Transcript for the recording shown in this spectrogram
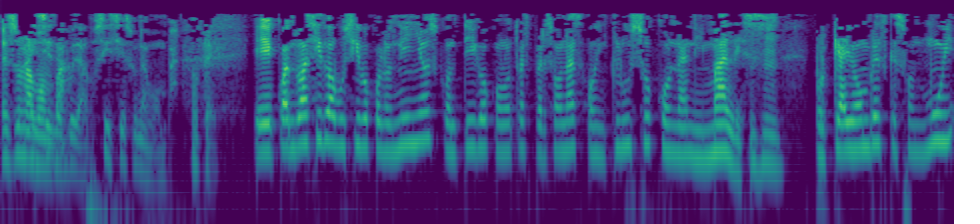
Es una ahí sí bomba. de cuidado, sí, sí es una bomba. Eh, cuando has sido abusivo con los niños, contigo, con otras personas o incluso con animales. Porque hay hombres que son muy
